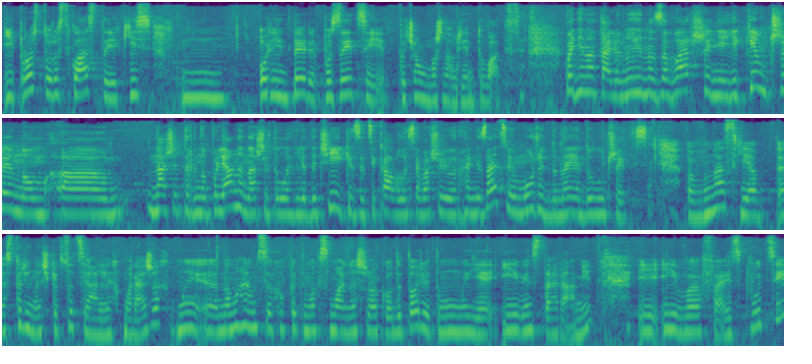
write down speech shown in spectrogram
і просто розкласти якісь. м, Орієнтири, позиції, по чому можна орієнтуватися. Пані Наталю, ну і на завершення, яким чином е, наші тернополяни, наші телеглядачі, які зацікавилися вашою організацією, можуть до неї долучитися? В нас є е, сторіночки в соціальних мережах. Ми е, намагаємося охопити максимально широку аудиторію, тому ми є і в інстаграмі, і, і в Фейсбуці.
